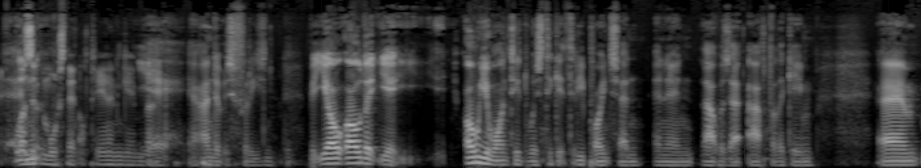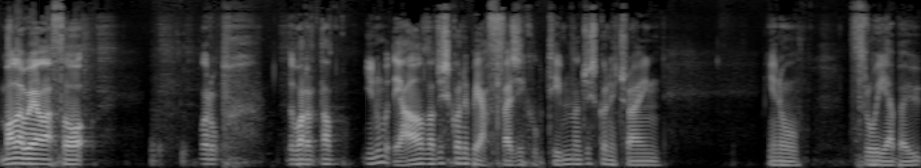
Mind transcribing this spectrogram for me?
It wasn't the most entertaining game. yeah, yeah, and it was freezing. But you, all, all that you, all you wanted was to get three points in, and then that was it after the game. Um, Motherwell, I thought, well, they were, you know what they are. They're just going to be a physical team. They're just going to try and, you know, throw you about,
